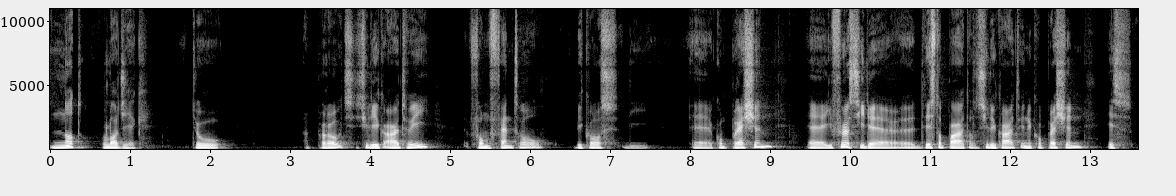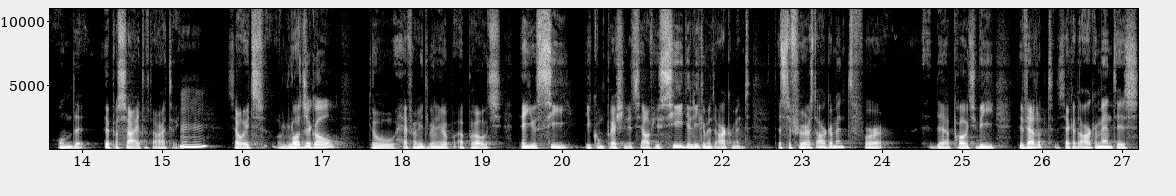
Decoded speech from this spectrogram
not logic to approach celiac artery from ventral because the uh, compression, uh, you first see the uh, distal part of the celiac artery, and the compression is on the upper side of the artery. So it's logical to have a retrograde approach. Then you see the compression itself. You see the ligament argument. That's the first argument for the approach we developed. The second argument is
